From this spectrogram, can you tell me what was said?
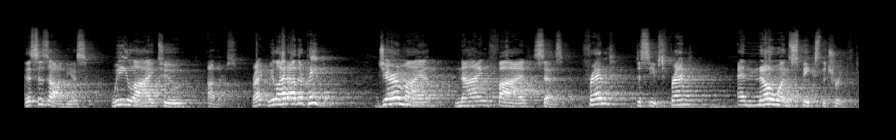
This is obvious. We lie to others, right? We lie to other people. Jeremiah 9 5 says, Friend deceives friend, and no one speaks the truth.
